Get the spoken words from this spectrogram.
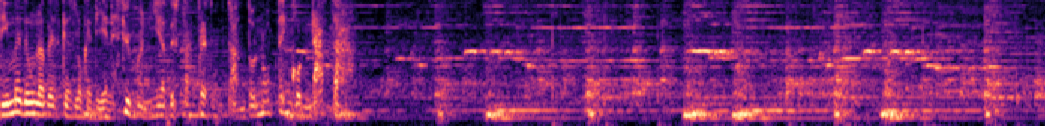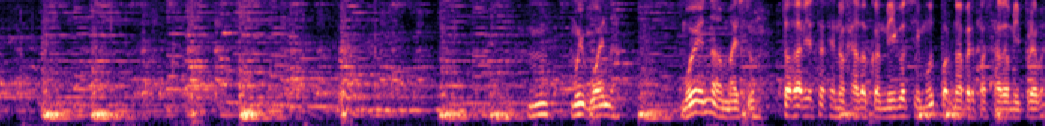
Dime de una vez qué es lo que tienes. Qué manía de estar preguntando. No tengo nada. Mm, muy buena. Buena, maestro. ¿Todavía estás enojado conmigo, Simut, por no haber pasado mi prueba?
